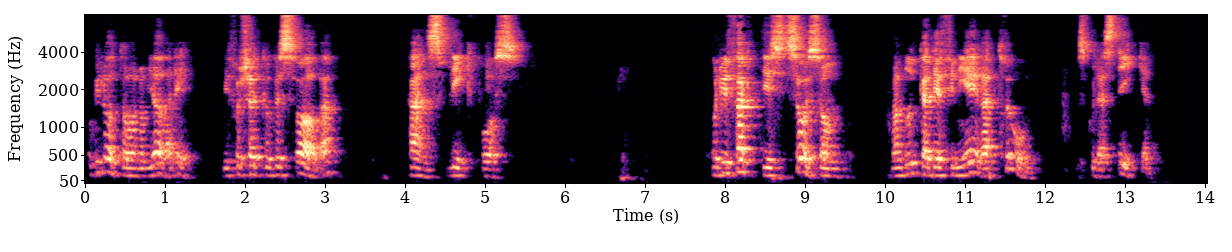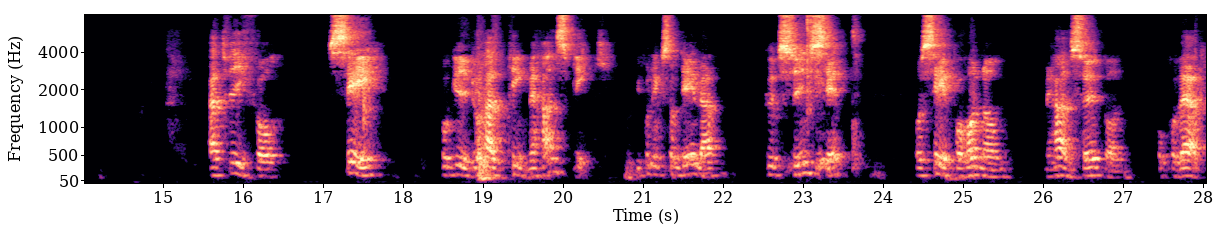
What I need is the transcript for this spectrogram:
och vi låter honom göra det. Vi försöker besvara hans blick på oss. Och det är faktiskt så som man brukar definiera tron i skolastiken. Att vi får se på Gud och allting med hans blick. Vi får liksom dela Guds synsätt och se på honom med hans ögon och på världen.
